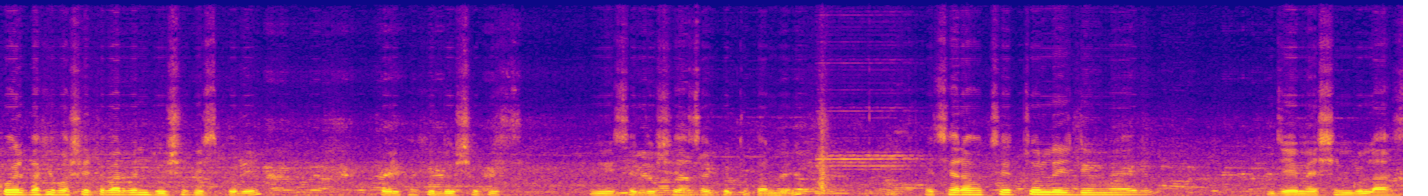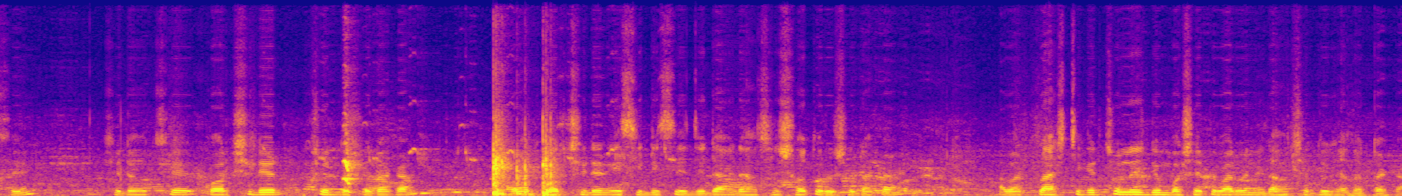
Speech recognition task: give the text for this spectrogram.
কোয়েল পাখি বসাইতে পারবেন দুইশো পিস করে। কোয়েল পাখি দুইশো পিস নিচে দুইশো হাজার করতে পারবেন। এছাড়া হচ্ছে চল্লিশ ডিমের যে মেশিনগুলো আছে সেটা হচ্ছে কর্কশিটের চোদ্দোশো টাকা, আবার কর্কশিডের এসিডিসি যেটা, এটা হচ্ছে সতেরোশো টাকা, আবার প্লাস্টিকের চল্লিশ ডিম বসাইতে পারবেন, এটা হচ্ছে দুই হাজার টাকা।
